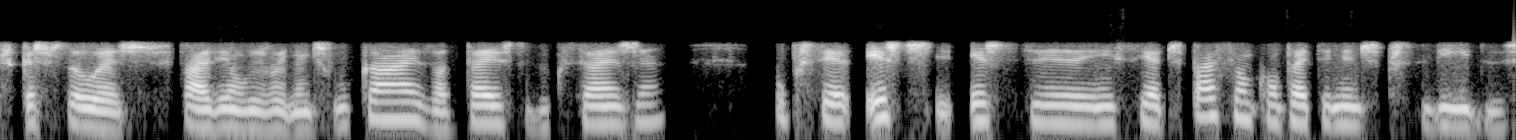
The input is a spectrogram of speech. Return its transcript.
porque as pessoas fazem alojamentos locais, hotéis, tudo o que seja. estes, estes insetos passam completamente despercebidos,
